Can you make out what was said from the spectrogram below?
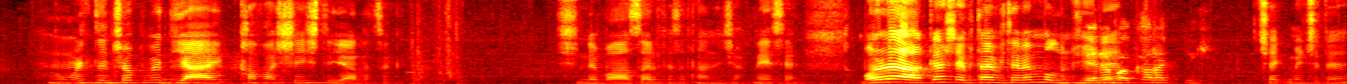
Muhittin çok büyüdü ya kafa şey işte yaratık. Şimdi bazıları fesat anlayacak neyse. Bu arada arkadaşlar bir tane vitamin buldum şeyde. Yere bakarak gir. Çekmecede.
